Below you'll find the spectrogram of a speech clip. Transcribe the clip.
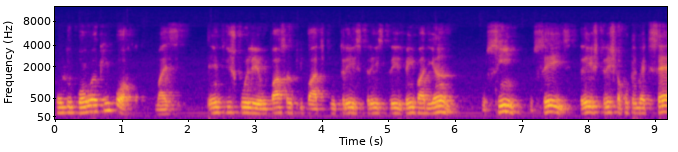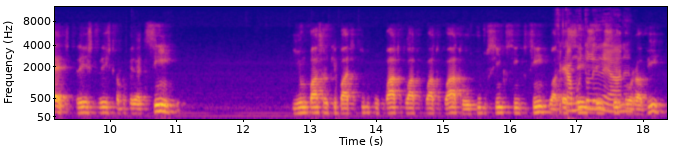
Sendo bom é o que importa. Mas entre escolher um pássaro que bate com 3, 3, 3, vem variando, com 5, com 6, 3, 3, daqui a pouco ele mete 7, 3, 3, daqui a pouco ele mete 5, e um pássaro que bate tudo com 4, 4, 4, 4, ou tudo 5, 5, 5, até 6, muito 6, linear, 6, né? eu já vi,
